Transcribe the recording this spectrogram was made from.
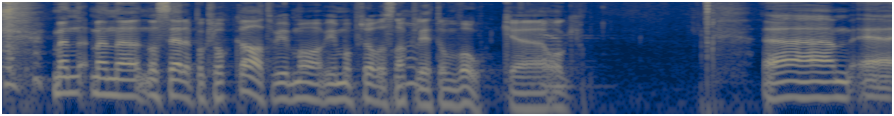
men, men uh, nå ser jeg på klokka at vi må, vi må prøve å snakke litt om woke òg. Uh, uh, jeg,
